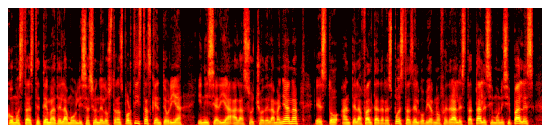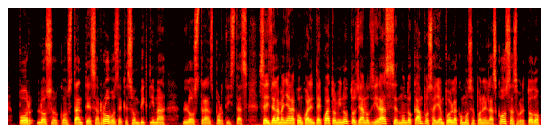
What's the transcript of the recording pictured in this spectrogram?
cómo está este tema de la movilización de los transportistas que en teoría iniciaría a las 8 de la mañana. Esto ante la falta de respuestas del gobierno federal, estatales y municipales por los constantes robos de que son víctimas los transportistas. 6 de la mañana con 44 minutos, ya nos dirás, Edmundo Campos, allá en Puebla, cómo se ponen las cosas, sobre todo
